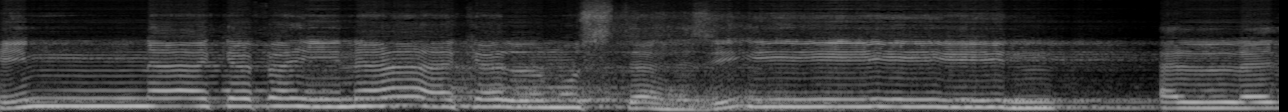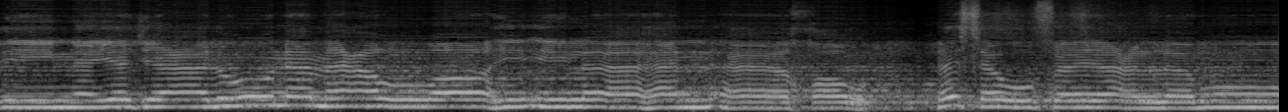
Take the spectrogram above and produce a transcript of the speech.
إنا كفيناك المستهزئين الذين يجعلون مع الله إلها آخر فسوف يعلمون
